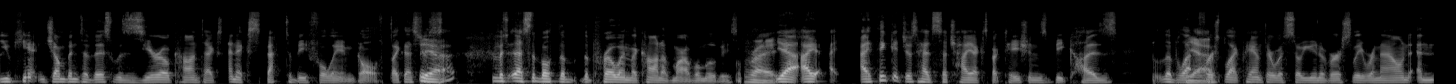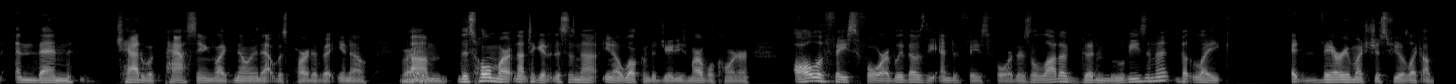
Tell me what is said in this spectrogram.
you can't jump into this with zero context and expect to be fully engulfed. Like that's just yeah, that's the both the the pro and the con of Marvel movies. right, Yeah, I I, I think it just had such high expectations because the black Yeah. first Black Panther was so universally renowned, and and then Chadwick passing, like knowing that was part of it. You know, right. um, this whole mar not to get it. This is not you know welcome to JD's Marvel Corner. All of Phase Four, I believe that was the end of Phase Four. There's a lot of good movies in it, but like it very much just feels like a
